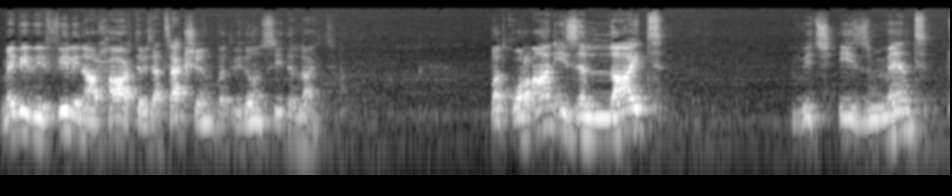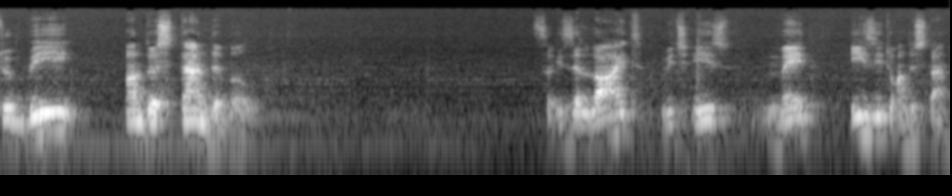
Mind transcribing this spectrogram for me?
Maybe we feel in our heart there is attraction, but we don't see the light. But Quran is a light which is meant to be understandable. So it's a light which is made easy to understand.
